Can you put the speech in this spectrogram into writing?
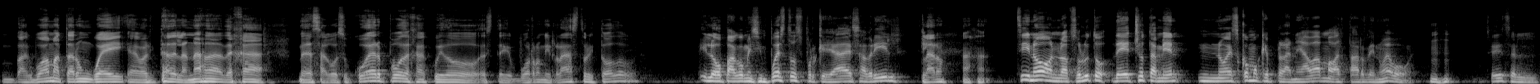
voy a matar a un güey ahorita de la nada, deja, me deshago de su cuerpo, deja, cuido, este, borro mi rastro y todo. Y luego pago mis impuestos porque ya es abril. Claro. Ajá. Sí, no, en lo absoluto. De hecho, también no es como que planeaba matar de nuevo. Sí, es el.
